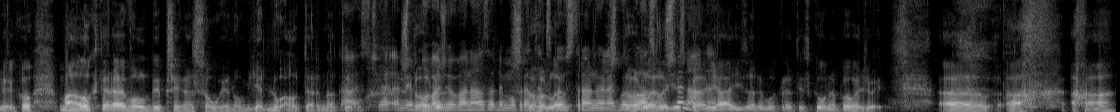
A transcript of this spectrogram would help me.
jako málo které volby přinesou jenom jednu alternativu. KSČM je tohohle, považovaná za demokratickou tohohle, stranu, jinak by byla zrušená, ne? Já ji za demokratickou nepovažuji. A, a, a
